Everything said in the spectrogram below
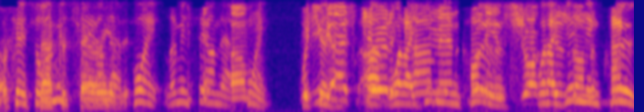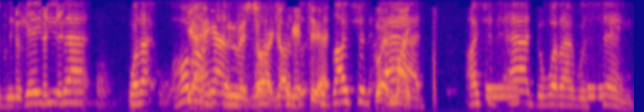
Okay, so let me say on that point. Let me say on that Um, point. would you guys care uh, to what I comment didn't on the include, what I didn't on the include that the gave you that. What I hold Yeah, on. hang on, Mr. Sarge, I'll get to that. Because I should Go ahead, add. Mike. I should add to what I was saying.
